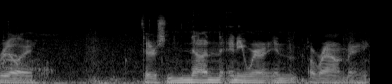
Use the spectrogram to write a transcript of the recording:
Really? There's none anywhere in around me.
